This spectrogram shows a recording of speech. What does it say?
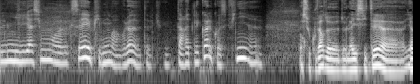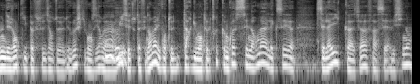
l'humiliation euh, que c'est, et puis bon bah voilà, tu t'arrêtes l'école quoi, c'est fini. Et sous couvert de, de laïcité, euh, il y a même des gens qui peuvent se dire de, de gauche qui vont se dire bah, Mhm. oui c'est tout à fait normal. Ils vont te t'argumenter le truc comme quoi c'est normal et que c'est laïque. Quoi, tu vois, enfin c'est hallucinant.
